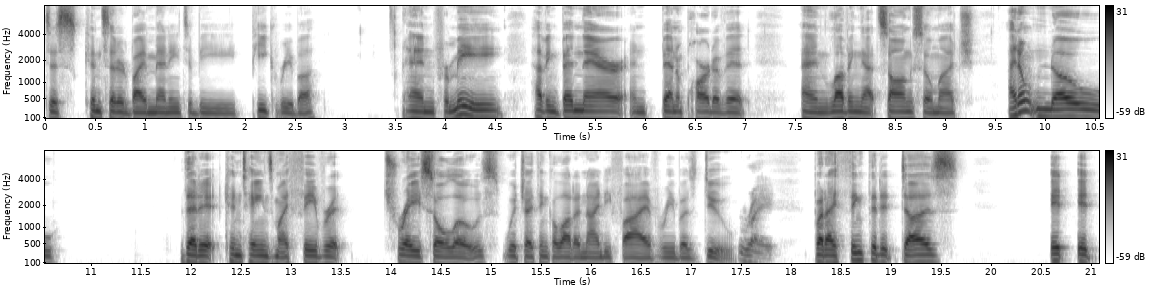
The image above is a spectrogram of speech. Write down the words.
just considered by many to be peak reba and for me having been there and been a part of it and loving that song so much i don't know that it contains my favorite trey solos which i think a lot of 95 rebas do Right. but I think that it does it it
